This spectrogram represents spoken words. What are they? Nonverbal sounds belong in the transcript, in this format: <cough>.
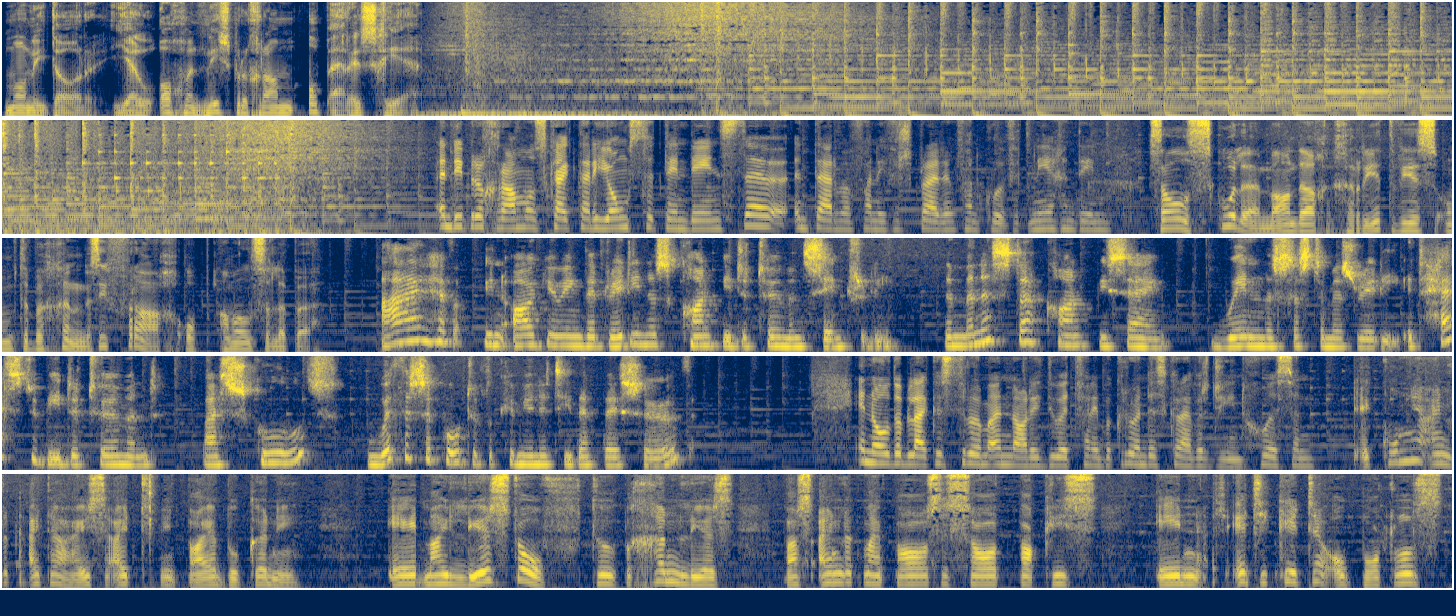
Monitor jou oggendnuusprogram op RSG. In die program ons kyk na die jongste tendense in terme van die verspreiding van COVID-19. Sal skole maandag gereed wees om te begin? Dis die vraag op almal se lippe. I have been arguing that readiness can't be determined centrally. The minister can't be saying when the system is ready. It has to be determined by schools with the support of the community that they serve En Alde blyk 'n stroom in na die dood van die bekroonde skrywer Jean Gosen. Ek kom nie eintlik uit 'n huis uit met baie boeke nie. En my leesstof toe ek begin lees was eintlik my pa se saadpakkies en etikette op bottels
